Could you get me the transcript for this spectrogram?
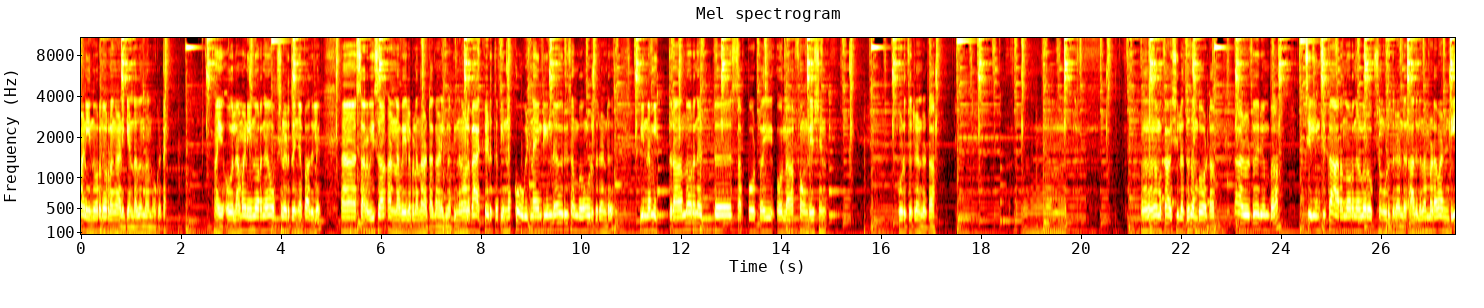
മണി എന്ന് പറഞ്ഞ ഒരെണ്ണം കാണിക്കേണ്ടത് എന്നാ നോക്കട്ടെ. ആ ഓല മണി എന്ന് പറഞ്ഞ ഓപ്ഷൻ എടുത്തു കഴിഞ്ഞപ്പോൾ അതിൽ സർവീസ് അൺഅവൈലബിൾ എന്ന ആട്ടോ കാണിക്കുന്നത്. പിന്നെ നമ്മൾ ബാക്ക് എടുത്ത് പിന്നെ കോവിഡ് നയന്റീന്റെ ഒരു സംഭവം കൊടുത്തിട്ടുണ്ട്. പിന്നെ മിത്ര എന്ന് പറഞ്ഞിട്ട് സപ്പോർട്ട് ബൈ ഓല ഫൗണ്ടേഷൻ കൊടുത്തിട്ടുണ്ട് കേട്ടോ. നമുക്ക് ആവശ്യമില്ലാത്ത സംഭവം കേട്ടോ. താഴോട്ട് വരുമ്പോൾ ചേഞ്ച് കാർ എന്ന് പറഞ്ഞുള്ള ഒരു ഓപ്ഷൻ കൊടുത്തിട്ടുണ്ട്. അതിൽ നമ്മുടെ വണ്ടി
